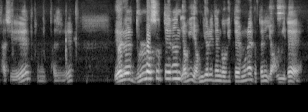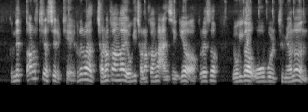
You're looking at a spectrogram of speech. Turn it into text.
다시 음, 다시 얘를 눌렀을 때는 여기 연결이 된 거기 때문에 그때는 0이 돼. 근데 떨어뜨렸어 이렇게. 그러면 전압 강화 여기 전압 강화 안 생겨. 그래서 여기가 5볼트면은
